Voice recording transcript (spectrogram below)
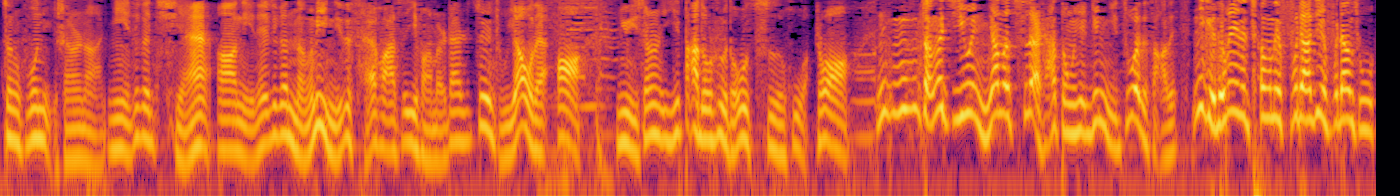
征服女生呢，你这个钱啊，你的这个能力，你的才华是一方面，但是最主要的啊，女生一大多数都是吃货，是吧？你你整个机会，你让她吃点啥东西，就你做的啥的，你给她喂的撑的腹腔进腹腔出，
